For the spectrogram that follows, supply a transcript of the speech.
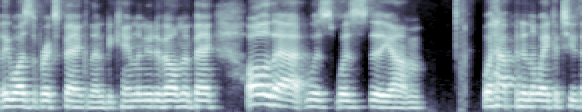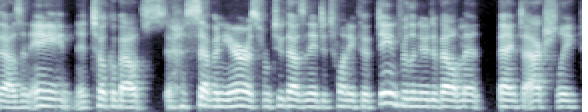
It was the BRICS bank and then became the new development bank. All of that was was the um, what happened in the wake of 2008. It took about seven years from 2008 to 2015 for the new development bank to actually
